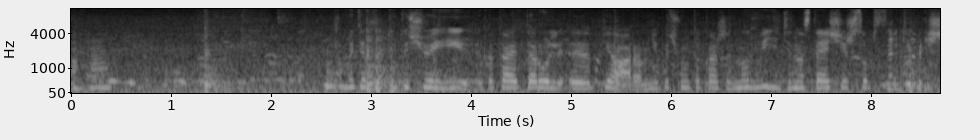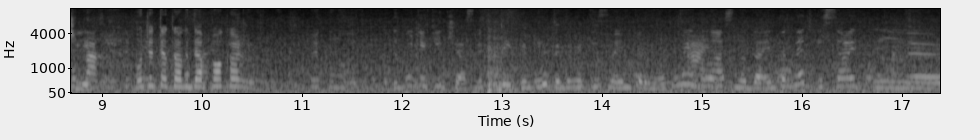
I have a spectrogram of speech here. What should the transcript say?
Ага. Может быть, это тут еще и какая-то роль э, пиара. Мне почему-то кажется, ну, видите, настоящие собственники пришли. Вот это когда покажут. Будь-який час відкрийте і будете дивитись на інтернет. Ну і власне, да, інтернет і сайт м, е,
